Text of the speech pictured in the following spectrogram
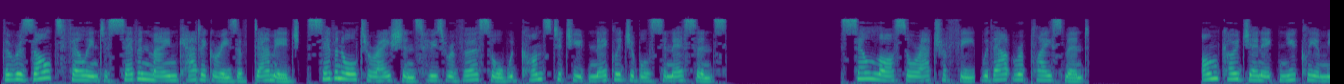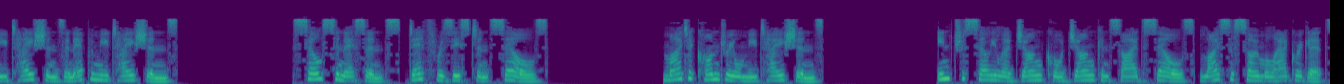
The results fell into seven main categories of damage, seven alterations whose reversal would constitute negligible senescence, cell loss or atrophy without replacement, oncogenic nuclear mutations and epimutations, Cell senescence death-resistant cells Mitochondrial mutations Intracellular junk or junk inside cells lysosomal aggregates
